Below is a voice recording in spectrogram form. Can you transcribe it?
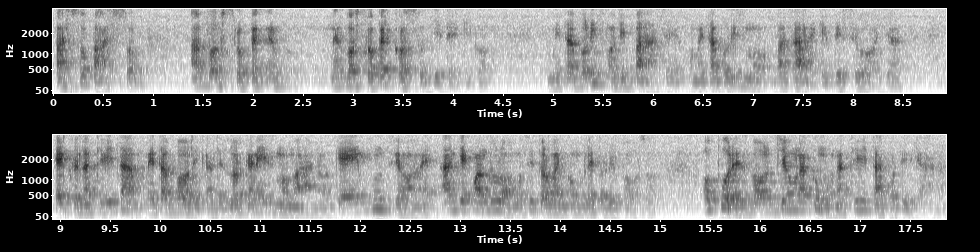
passo passo, vostro per, nel vostro percorso dietetico. Il metabolismo di base o metabolismo basale che dir si voglia è quell'attività metabolica dell'organismo umano che è in funzione anche quando l'uomo si trova in completo riposo oppure svolge una comune attività quotidiana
